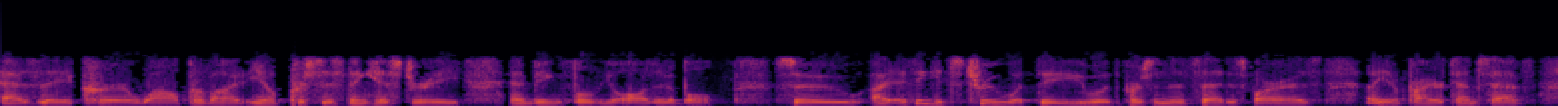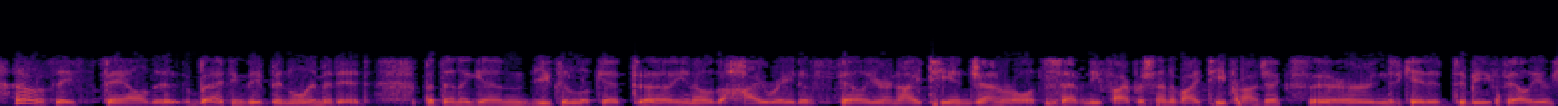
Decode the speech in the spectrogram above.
as they occur while provide you know persisting history and being fully auditable. So I, I think it's true what the what the person has said as far as uh, you know prior attempts have. I don't know if they failed it, but I think they've been limited. But then again, you could look at uh, you know the high rate of failure in IT in general. It's 75% of IT projects are indicated to be failures.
